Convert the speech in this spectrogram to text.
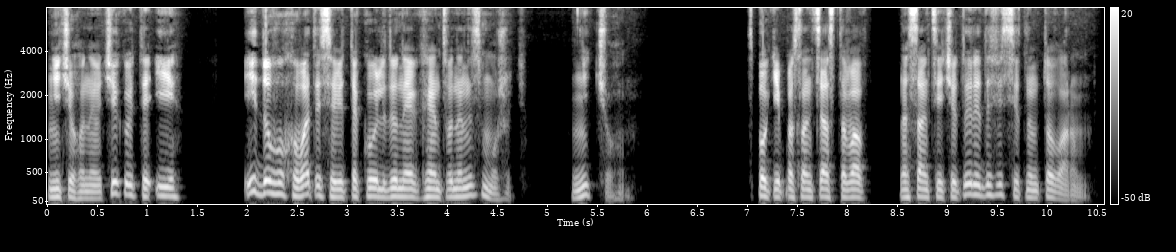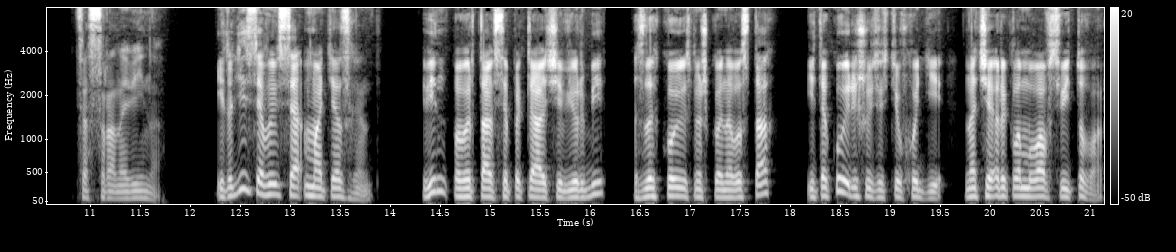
Нічого не очікуйте і. І довго ховатися від такої людини, як Гент, вони не зможуть. Нічого. Спокій посланця ставав на санкції 4 дефіцитним товаром. Ця срана війна. І тоді з'явився Матіас Гент. Він повертався, петляючи в юрбі, з легкою усмішкою на вустах і такою рішучістю в ході, наче рекламував свій товар.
